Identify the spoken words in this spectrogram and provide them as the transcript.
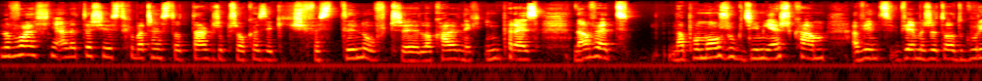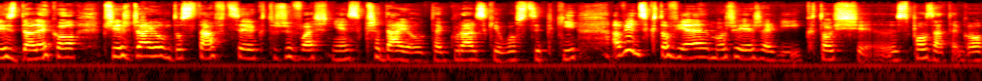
No właśnie, ale też jest chyba często tak, że przy okazji jakichś festynów czy lokalnych imprez, nawet na Pomorzu, gdzie mieszkam, a więc wiemy, że to od góry jest daleko, przyjeżdżają dostawcy, którzy właśnie sprzedają te góralskie łoscypki, a więc kto wie, może jeżeli ktoś spoza tego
